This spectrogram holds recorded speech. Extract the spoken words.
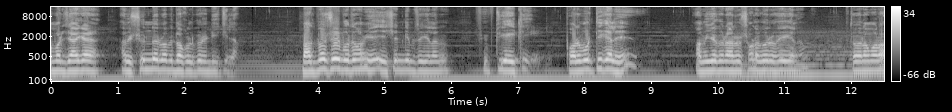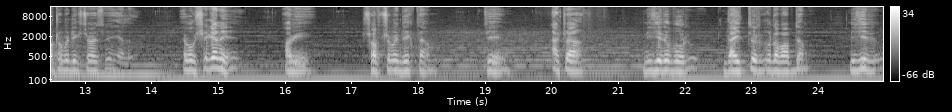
আমার জায়গা আমি সুন্দরভাবে দখল করে নিয়েছিলাম। ভারতবর্ষে প্রথম আমি এশিয়ান গেমসে গেলাম ফিফটি এইটে পরবর্তীকালে আমি যখন আরও সড়গর হয়ে গেলাম তখন আমার অটোমেটিক চয়েস হয়ে গেল। এবং সেখানে আমি সবসময় দেখতাম যে একটা নিজের ওপর দায়িত্বের কথা ভাবতাম, নিজের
